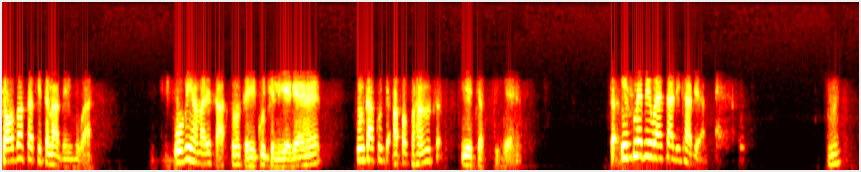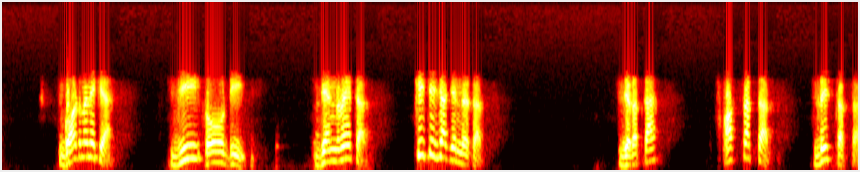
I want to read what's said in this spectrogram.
चौदह सौ कितना दिन हुआ? वो भी हमारे शास्त्रों से ही कुछ लिए गए हैं। उनका कुछ अपभ्रंश ये सब चीज़ें हैं। तो इसमें भी वैसा लिखा गया। गॉड मैंने क्या? जी ओ डी जनरेटर किस चीज़ का जनरेटर जगत का? ऑब्स्ट्रक्टर डिस्ट्रक्टर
